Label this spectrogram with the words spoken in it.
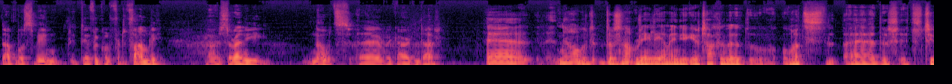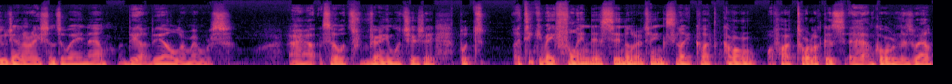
that must have been difficult for the family. Is there any notes uh, regarding that? Uh, no, there's not really. I mean, you- you're talking about what's uh, there's, it's two generations away now. The the older members, uh, so it's very much here today. But I think you may find this in other things like what Cor- what Turlough is uh, uncovering as well,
